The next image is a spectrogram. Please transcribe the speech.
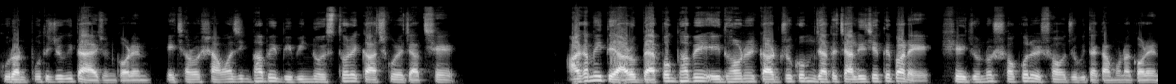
কোরআন প্রতিযোগিতা আয়োজন করেন। এছাড়াও সামাজিকভাবে বিভিন্ন স্তরে কাজ করে যাচ্ছে। আগামীতে আরও ব্যাপকভাবে এই ধরনের কার্যক্রম যাতে চালিয়ে যেতে পারে, সেই জন্য সকলের সহযোগিতা কামনা করেন।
